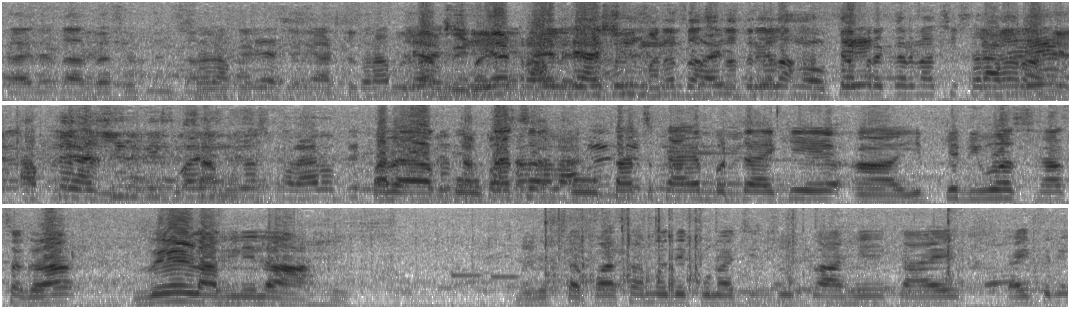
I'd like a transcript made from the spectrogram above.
कायद्याचा अभ्यासातून सांगतो त्या ठिकाणी अटक करू. मीडिया ट्रायल अशी म्हणत असतात तर याला हत्या प्रकरणाची किनार आहे. पण अ, कोर्टाचं काय म्हणणं आहे की इतके दिवस हा सगळा वेळ लागलेला आहे? म्हणजे तपासामध्ये कुणाची चूक आहे काय काहीतरी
